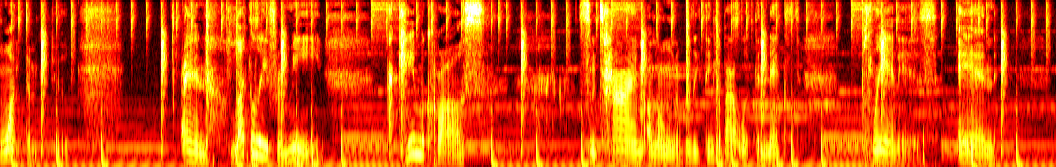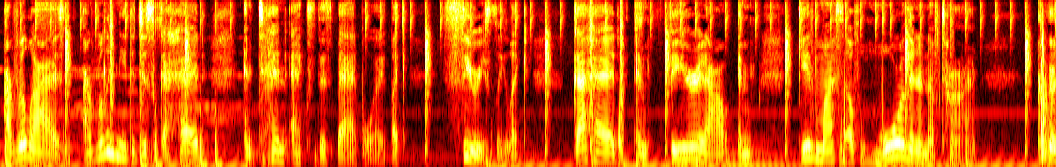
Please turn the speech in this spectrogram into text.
want them to do. And luckily for me, I came across some time alone to really think about what the next plan is. And I realized I really need to just go ahead and 10x this bad boy. Like, seriously, like, go ahead and figure it out and give myself more than enough time.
